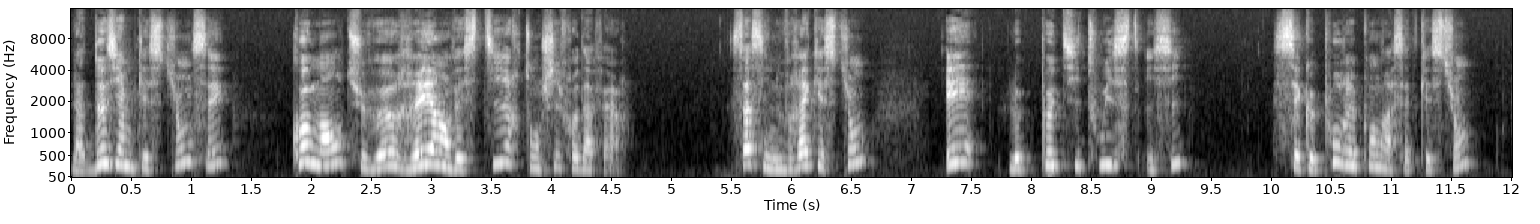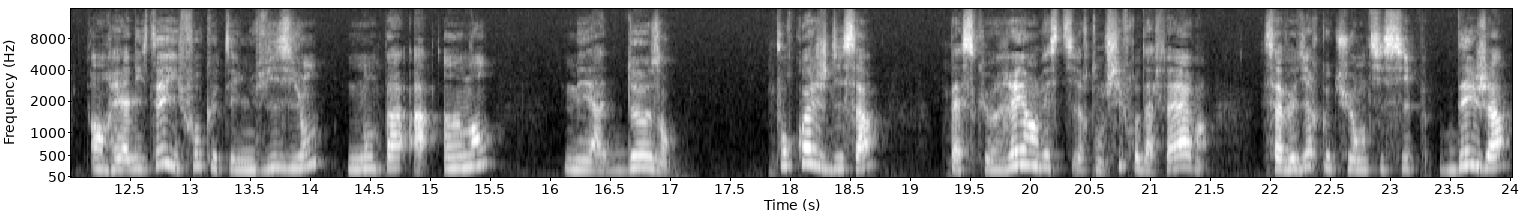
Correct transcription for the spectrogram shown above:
la deuxième question c'est comment tu veux réinvestir ton chiffre d'affaires? Ça, c'est une vraie question. Et le petit twist ici, c'est que pour répondre à cette question, en réalité, il faut que tu aies une vision, non pas à un an, mais à deux ans. Pourquoi je dis ça? Parce que réinvestir ton chiffre d'affaires, ça veut dire que tu anticipes déjà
